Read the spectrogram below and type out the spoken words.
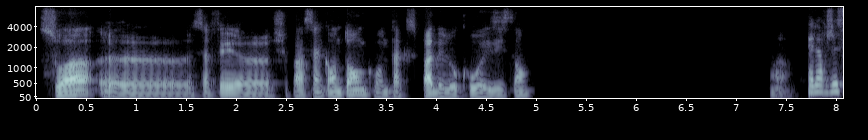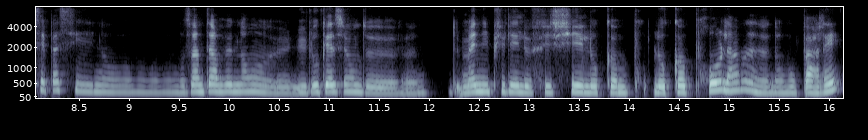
soit ça fait, je sais pas, 50 ans qu'on ne taxe pas des locaux existants. Alors, je ne sais pas si nos, intervenants ont eu l'occasion de, manipuler le fichier Locop Pro là, dont vous parlez.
